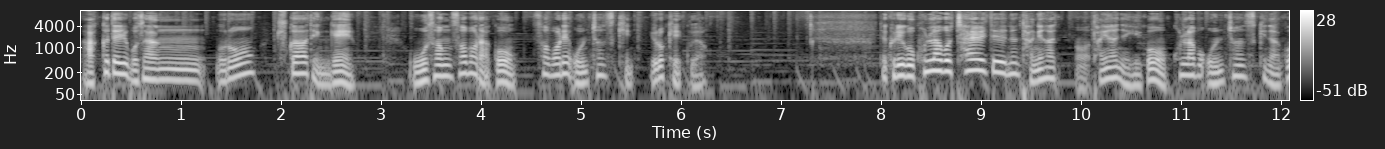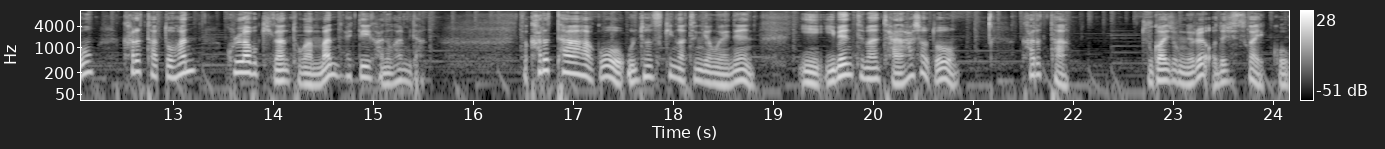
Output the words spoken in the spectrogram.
아크데일 보상으로 추가된 게 5성 서버라고 서버의 온천 스킨 이렇게 있고요. 네, 그리고 콜라보 차일드는 당연하, 어, 당연한 얘기고 콜라보 온천 스킨하고 카르타 또한 콜라보 기간 동안만 획득이 가능합니다. 카르타하고 온천 스킨 같은 경우에는 이 이벤트만 잘 하셔도 카르타 두 가지 종류를 얻으실 수가 있고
